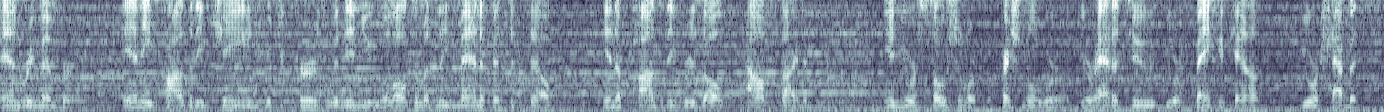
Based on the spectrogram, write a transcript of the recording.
And remember, any positive change which occurs within you will ultimately manifest itself in a positive result outside of you, in your social or professional world, your attitude, your bank account, your habits,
